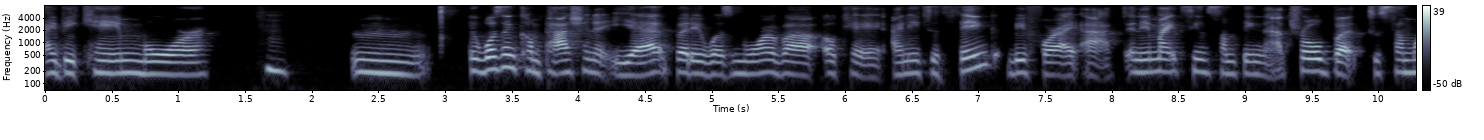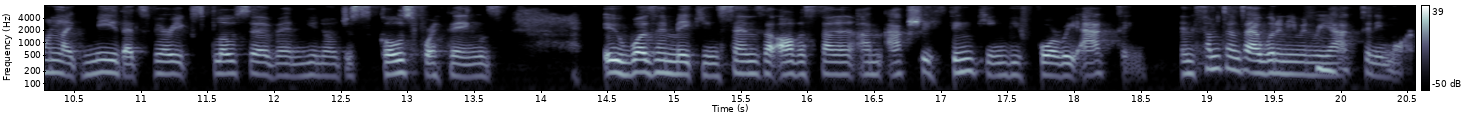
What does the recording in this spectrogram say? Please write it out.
I became more hmm. mm, it wasn't compassionate yet, but it was more of a, okay, I need to think before I act. And it might seem something natural, but to someone like me that's very explosive and, you know, just goes for things, it wasn't making sense that all of a sudden I'm actually thinking before reacting. And sometimes I wouldn't even hmm. react anymore.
